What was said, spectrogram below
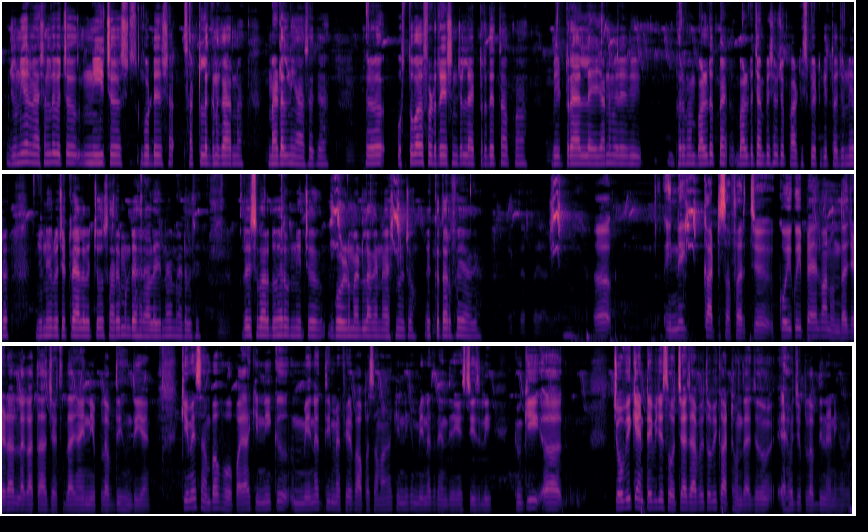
ਜੂਨੀਅਰ ਨੈਸ਼ਨਲ ਦੇ ਵਿੱਚ ਨੀਚ ਗੋਡੇ ਸੱਟ ਲੱਗਣ ਕਾਰਨ ਮੈਡਲ ਨਹੀਂ ਆ ਸਕਿਆ। ਫਿਰ ਉਸ ਤੋਂ ਬਾਅਦ ਫੈਡਰੇਸ਼ਨ ਚ ਲੈਟਰ ਦਿੱਤਾ ਆਪਾਂ ਵੀ ਟ੍ਰਾਇਲ ਲੈ ਜਾਣ ਮੇਰੇ ਵੀ। ਫਿਰ ਮੈਂ ਵਰਲਡ ਵਰਲਡ ਚੈਂਪੀਅਨਸ਼ਿਪ ਚ ਪਾਰਟਿਸਿਪੇਟ ਕੀਤਾ ਜੂਨੀਅਰ ਜੂਨੀਅਰ ਵਿੱਚ ਟ੍ਰਾਇਲ ਵਿੱਚ ਉਹ ਸਾਰੇ ਮੁੰਡੇ ਹਰਾ ਲਏ ਜਿਹਨਾਂ ਮੈਡਲ ਸੀ। ਫਿਰ ਇਸ ਵਾਰ 2019 ਚ 골ਡ ਮੈਡਲ ਆ ਗਿਆ ਨੈਸ਼ਨਲ ਚੋਂ ਇੱਕ ਤਰਫੇ ਆ ਗਿਆ। ਇੰਨੇ ਘੱਟ ਸਫ਼ਰ 'ਚ ਕੋਈ ਕੋਈ ਪਹਿਲਵਾਨ ਹੁੰਦਾ ਜਿਹੜਾ ਲਗਾਤਾਰ ਜਿੱਤਦਾ ਜਾਂ ਇੰਨੀ ਉਪਲਬਧੀ ਹੁੰਦੀ ਹੈ। ਕਿਵੇਂ ਸੰਭਵ ਹੋ ਪਾਇਆ? ਕਿੰਨੀ ਕੁ ਮਿਹਨਤ ਦੀ ਮੈਂ ਫਿਰ ਵਾਪਸ ਆਵਾਂਗਾ। ਕਿੰਨੀ ਕੁ ਮਿਹਨਤ ਰਹਿੰਦੀ ਹੈ ਇਸ ਚੀਜ਼ ਲਈ? ਕਿਉਂਕਿ 24 ਘੰਟੇ ਵੀ ਜੇ ਸੋਚਿਆ ਜਾਵੇ ਤਾਂ ਵੀ ਘੱਟ ਹੁੰਦਾ ਹੈ, ਜਦੋਂ ਇਹੋ ਜਿਹੀ ਉਪਲਬਧੀ ਲੈਣੀ ਹੋਵੇ।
